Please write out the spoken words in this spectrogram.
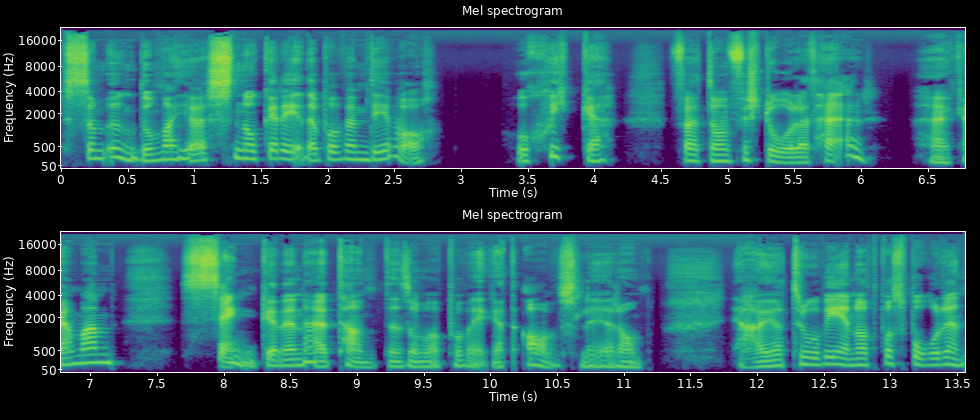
som ungdomar gör, snokat reda på vem det var. Och skicka för att de förstår att här, här kan man sänka den här tanten som var på väg att avslöja dem. Ja, jag tror vi är något på spåren.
